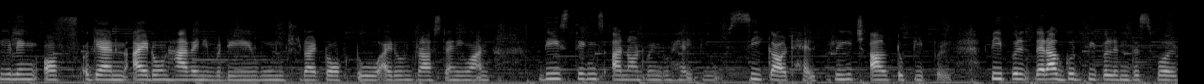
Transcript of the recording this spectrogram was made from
feeling of again i don't have anybody whom should i talk to i don't trust anyone. These things are not going to help you. Seek out help. Reach out to people. People there are good people in this world.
